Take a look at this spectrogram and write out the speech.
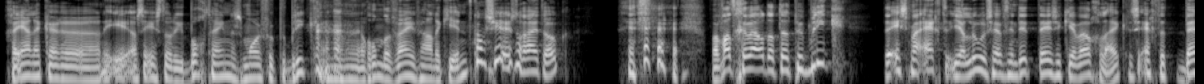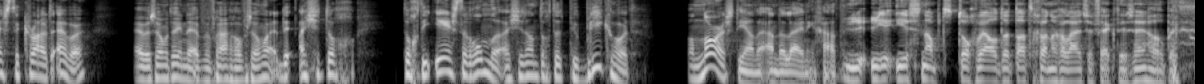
ga jij lekker eh, als eerste door die bocht heen, dat is mooi voor het publiek. En dan in ronde vijf haal ik je in. Het kwam serieus nog uit ook. maar wat geweldig dat het publiek, er is maar echt, ja, Lewis heeft in dit, deze keer wel gelijk. Het is echt het beste crowd ever. Hebben we zo meteen even een vraag over zo. Maar als je toch, toch die eerste ronde, als je dan toch het publiek hoort van Norris die aan de, aan de leiding gaat. Je, je, je snapt toch wel dat dat gewoon een geluidseffect is, hè, hoop ik.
